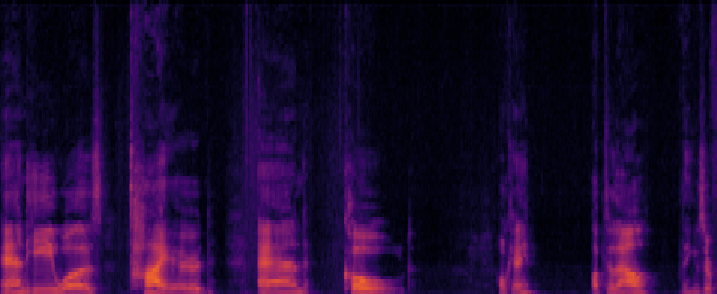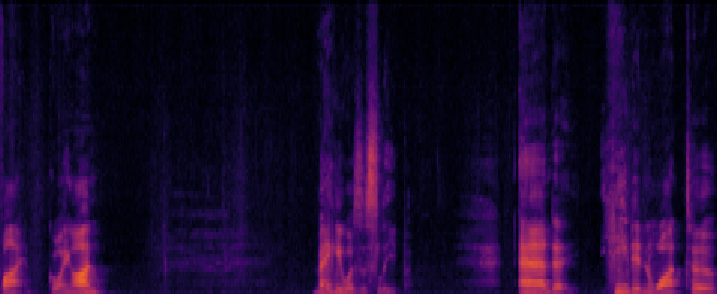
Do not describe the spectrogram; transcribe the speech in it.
and he was tired and cold. Okay, up to now, things are fine. Going on. Maggie was asleep. And uh, he didn't want to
